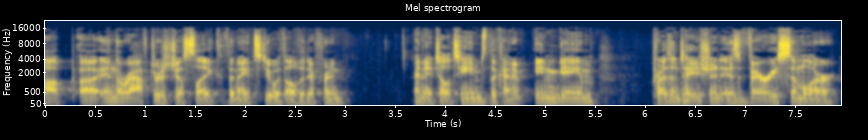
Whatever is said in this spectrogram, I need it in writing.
up uh, in the rafters, just like the Knights do with all the different NHL teams. The kind of in game presentation is very similar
